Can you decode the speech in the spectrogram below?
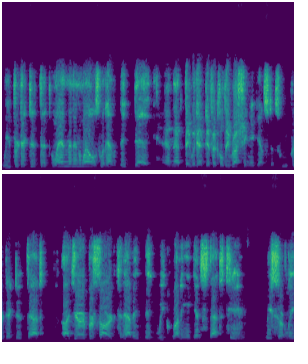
we predicted that Landman and Wells would have a big day and that they would have difficulty rushing against us. We predicted that uh, Jarek Broussard could have a big week running against that team. We certainly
